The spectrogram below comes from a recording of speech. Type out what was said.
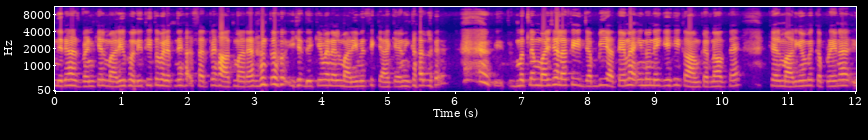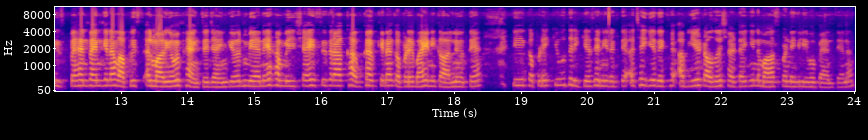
मेरे हस्बैंड की अलमारी खोली थी तो मैंने अपने सर पे हाथ मारा ना तो ये देखिए मैंने अलमारी में से क्या क्या निकाला है। मतलब माशाल्लाह से जब भी आते हैं ना, इन्होंने यही काम करना होता है कि अलमारियों में कपड़े ना, इस पहन पहन के ना वापस अलमारियों में फेंकते जाएँगे और मैंने हमेशा इसी तरह खप खप के ना कपड़े बाहर निकालने होते हैं। कि कपड़े क्यों तरीके से नहीं रखते अच्छा ये देखें, अब ये ट्राउज़र शर्ट है कि नमाज़ पढ़ने के लिए वो पहनते हैं ना।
